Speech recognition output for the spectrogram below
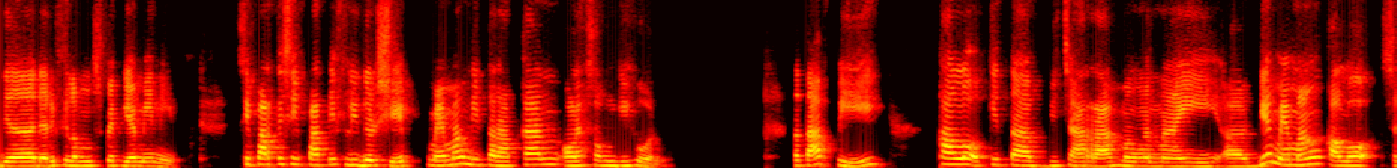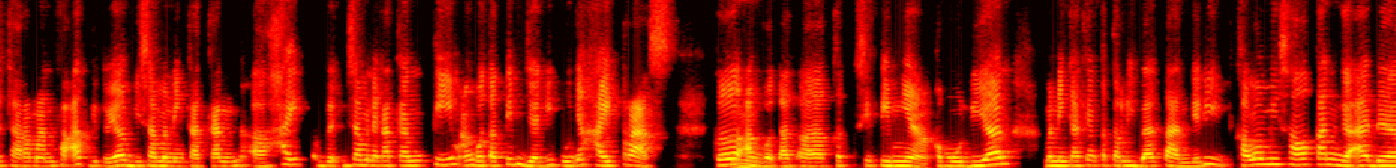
dari film Squid Game ini. Si partisipatif leadership memang diterapkan oleh Song Gi Hun tetapi kalau kita bicara mengenai uh, dia memang kalau secara manfaat gitu ya bisa meningkatkan uh, high bisa meningkatkan tim anggota tim jadi punya high trust ke Hmm. anggota uh, ke si timnya kemudian meningkatkan keterlibatan jadi kalau misalkan nggak ada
